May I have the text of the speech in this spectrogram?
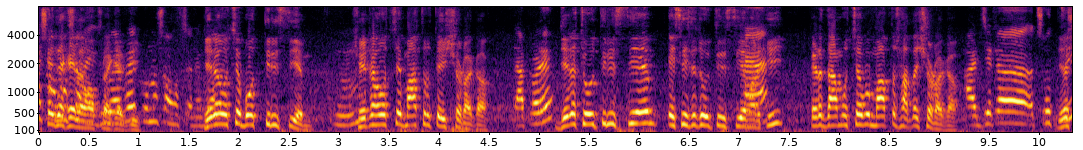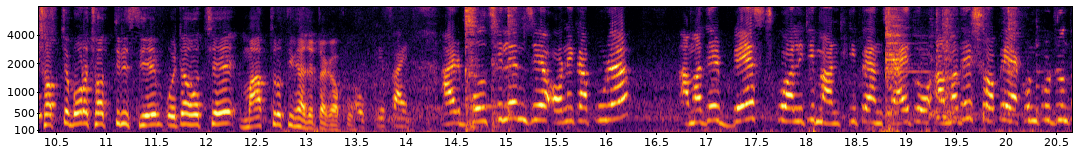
একটা দেখাইলাম আপনাকে আর কোনো সমস্যা নেই যেটা হচ্ছে বত্রিশ সিএম। সেটা হচ্ছে মাত্র তেইশশো টাকা। তারপরে? যেটা চৌত্রিশ সিএম এসি চৌত্রিশ সিএম আর হ্যাঁ। কি এটার দাম হচ্ছে মাত্র সাতাইশশো টাকা। আর যেটা সবচেয়ে বড় ছত্রিশ সিএম ওইটা হচ্ছে মাত্র তিন হাজার টাকা আপু। ওকে ফাইন আর বলছিলেন যে অনেক আপুরা আমাদের বেস্ট কোয়ালিটি মাল্টি প্যান চায় তো আমাদের শপে এখন পর্যন্ত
